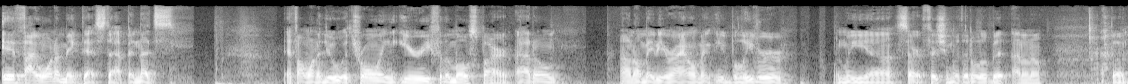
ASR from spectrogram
if I want to make that step, and that's if I want to do it with trolling Erie for the most part. I don't, I don't know. Maybe Ryan will make me a believer when we uh, start fishing with it a little bit. I don't know, but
